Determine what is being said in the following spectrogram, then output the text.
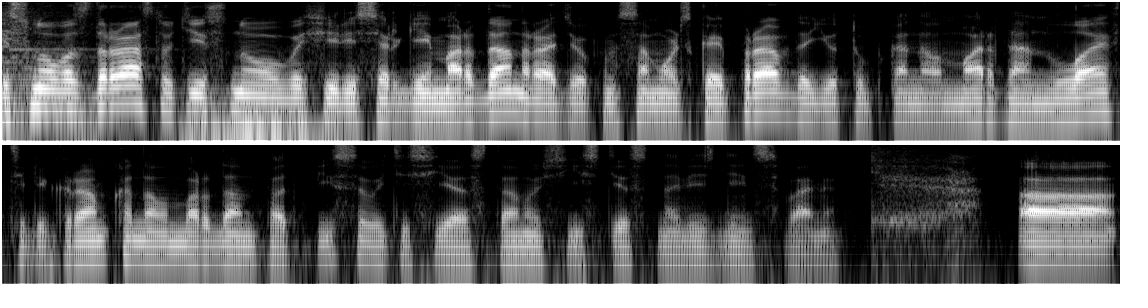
И снова здравствуйте, и снова в эфире Сергей Мордан, радио «Комсомольская правда», YouTube-канал Мордан Лайв, телеграм-канал Мордан. Подписывайтесь, я останусь, естественно, весь день с вами. А,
